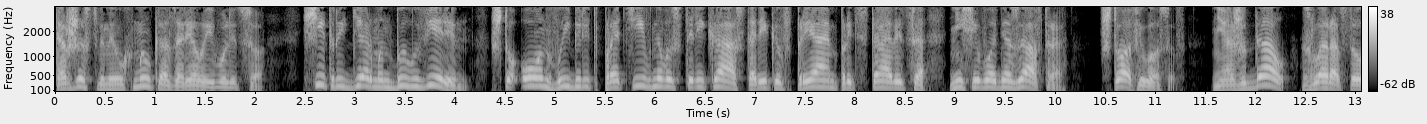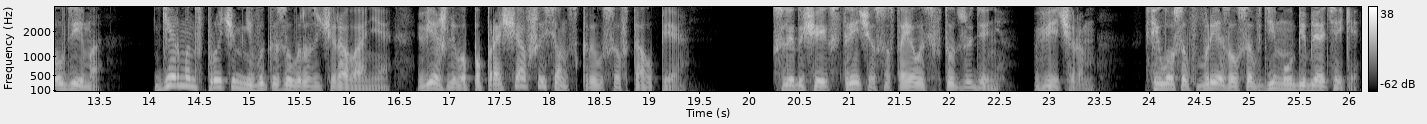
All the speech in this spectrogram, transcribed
Торжественная ухмылка озаряла его лицо. Хитрый Герман был уверен, что он выберет противного старика, а старик и впрямь представится не сегодня-завтра. «Что, философ, не ожидал?» — злорадствовал Дима. Герман, впрочем, не выказал разочарования. Вежливо попрощавшись, он скрылся в толпе. Следующая их встреча состоялась в тот же день, вечером. Философ врезался в Диму у библиотеки.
